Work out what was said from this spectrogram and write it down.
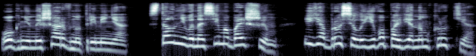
Огненный шар внутри меня стал невыносимо большим, и я бросила его по венам к руке.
